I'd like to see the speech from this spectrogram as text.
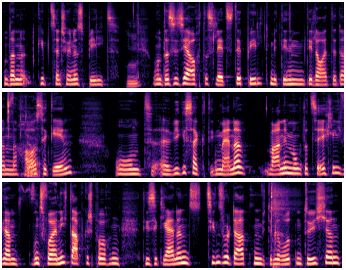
Und dann gibt es ein schönes Bild. Mhm. Und das ist ja auch das letzte Bild, mit dem die Leute dann nach Hause ja. gehen. Und äh, wie gesagt, in meiner Wahrnehmung tatsächlich, wir haben uns vorher nicht abgesprochen, diese kleinen Zinnsoldaten mit den roten Tüchern,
